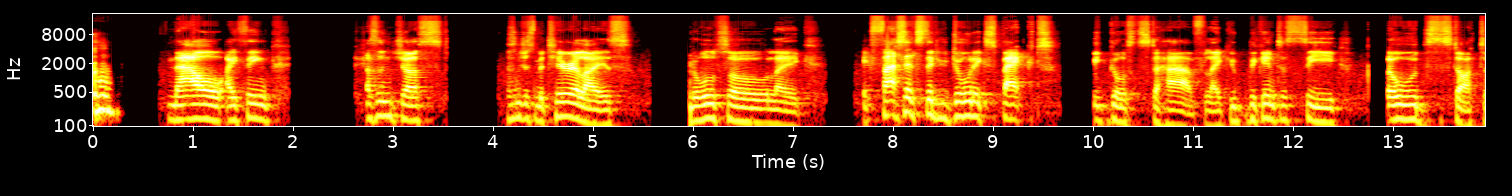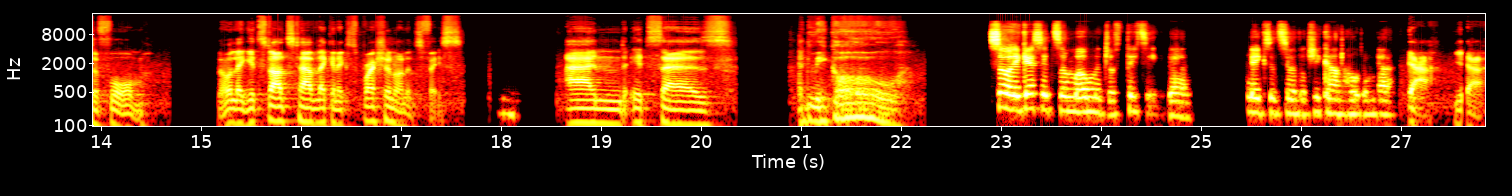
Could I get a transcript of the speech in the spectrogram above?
now I think doesn't just doesn't just materialize, but also like like facets that you don't expect ghosts to have. Like you begin to see clothes start to form. You know, like it starts to have like an expression on its face. And it says, Let me go. So I guess it's a moment of pity that makes it so that she can't hold him back, Yeah, yeah.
